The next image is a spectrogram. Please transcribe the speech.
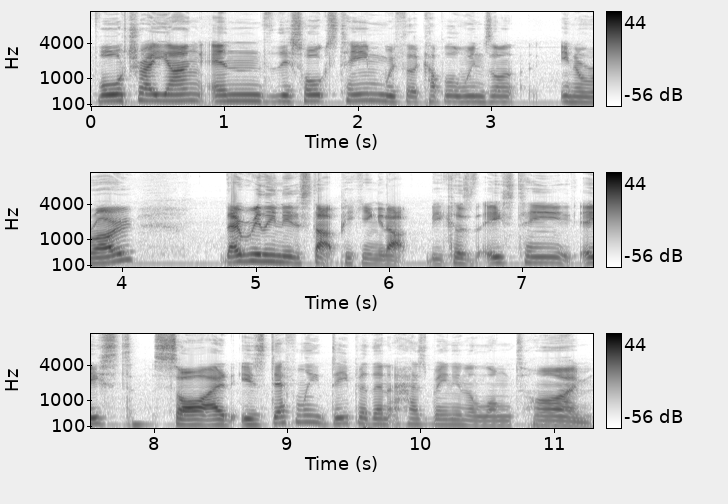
for Trae Young and this Hawks team with a couple of wins on, in a row. They really need to start picking it up because the East team, East side is definitely deeper than it has been in a long time.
